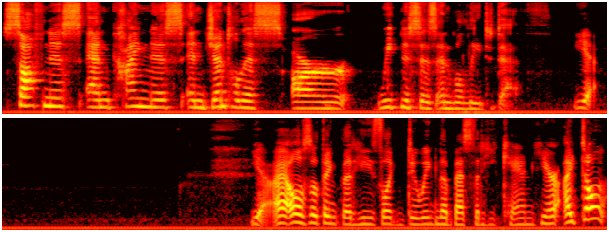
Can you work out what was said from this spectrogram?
softness and kindness and gentleness are weaknesses and will lead to death. Yeah. Yeah, I also think that he's like doing the best that he can here. I don't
